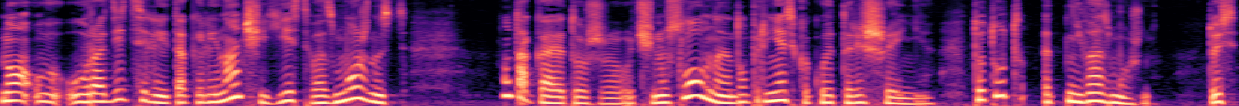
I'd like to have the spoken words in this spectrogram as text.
но у, у родителей так или иначе есть возможность ну такая тоже очень условная, но принять какое-то решение, то тут это невозможно. То есть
